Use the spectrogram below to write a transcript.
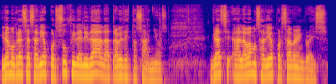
Y damos gracias a Dios por su fidelidad a través de estos años. Gracias alabamos a Dios por Sovereign Grace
